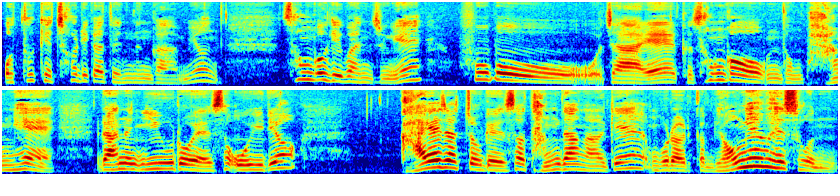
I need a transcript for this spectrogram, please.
어떻게 처리가 됐는가 하면 선거기관 중에 후보자의 그 선거운동 방해라는 이유로 해서 오히려 가해자 쪽에서 당당하게 뭐라 그럴까 명예훼손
